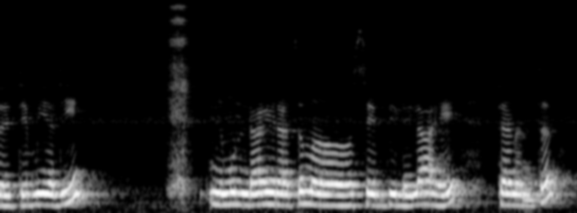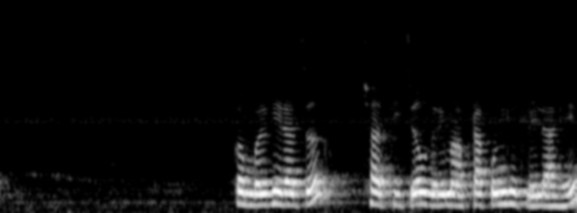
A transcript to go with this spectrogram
तर इथे मी आधी मुंडा घेराचं म सेप दिलेला आहे. त्यानंतर कंबर घेराचं छातीचं वगैरे माप टाकून घेतलेलं आहे.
